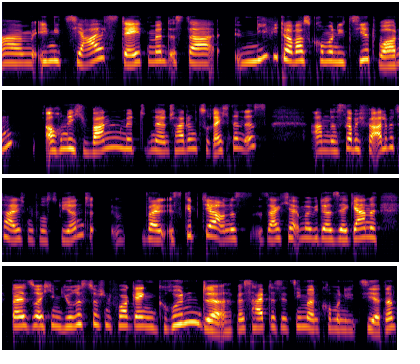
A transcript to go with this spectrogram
ähm, Initialstatement ist da nie wieder was kommuniziert worden. Auch nicht, wann mit einer Entscheidung zu rechnen ist. Ähm, das ist, glaube ich, für alle Beteiligten frustrierend, weil es gibt ja, und das sage ich ja immer wieder sehr gerne, bei solchen juristischen Vorgängen Gründe, weshalb das jetzt niemand kommuniziert. Ne?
